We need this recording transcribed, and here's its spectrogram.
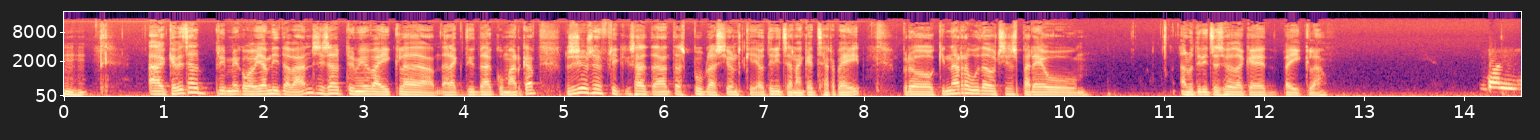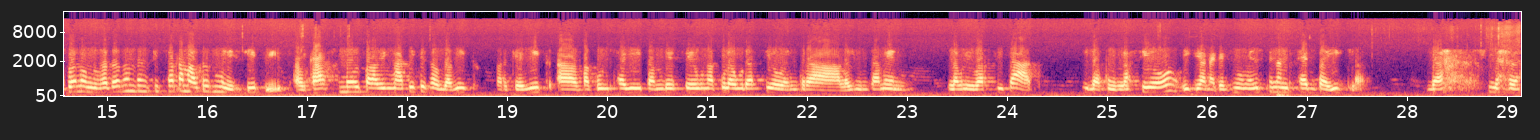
Mm -hmm. Aquest és el primer, com havíem dit abans, és el primer vehicle elèctric de la comarca. No sé si us heu fixat en altres poblacions que ja utilitzen aquest servei, però quina rebuda us espereu en l'utilització d'aquest vehicle? Doncs, bueno, nosaltres ens hem fixat en altres municipis. El cas molt paradigmàtic és el de Vic, perquè Vic eh, va aconseguir també fer una col·laboració entre l'Ajuntament, la universitat i la població, i que en aquests moments tenen set vehicles de, de,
